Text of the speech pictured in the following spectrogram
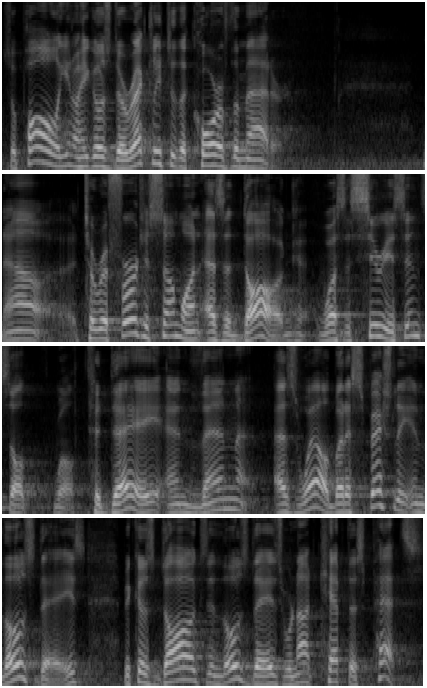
So Paul, you know, he goes directly to the core of the matter. Now, to refer to someone as a dog was a serious insult, well, today and then as well, but especially in those days, because dogs in those days were not kept as pets.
